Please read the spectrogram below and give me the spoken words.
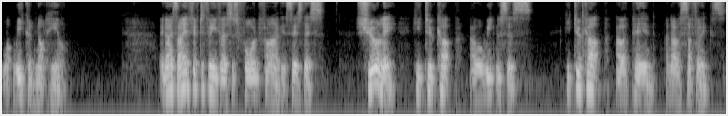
what we could not heal. In Isaiah 53, verses 4 and 5, it says this Surely he took up our weaknesses, he took up our pain and our sufferings.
